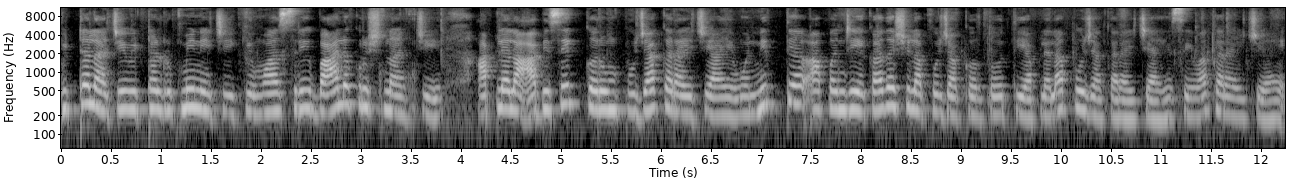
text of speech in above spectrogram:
विठ्ठलाची विठ्ठल रुक्मिणीची किंवा श्री बालकृष्णाची आपल्याला अभिषेक करून पूजा करायची आहे व नित्य आपण जी एकादशीला पूजा करतो ती आपल्याला पूजा करायची आहे सेवा करायची आहे.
